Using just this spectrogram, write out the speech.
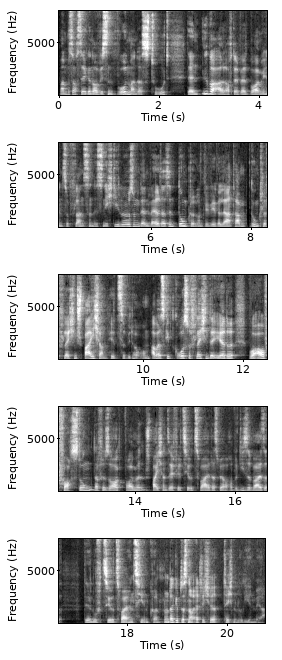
Man muss auch sehr genau wissen, wo man das tut, denn überall auf der Welt Bäume hinzupflanzen ist nicht die Lösung, denn Wälder sind dunkel und wie wir gelernt haben, dunkle Flächen speichern Hitze wiederum. Aber es gibt große Flächen der Erde, wo Aufforstung dafür sorgt, Bäume speichern sehr viel CO2, dass wir auch auf diese Weise der Luft CO2 entziehen könnten. Und da gibt es noch etliche Technologien mehr.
